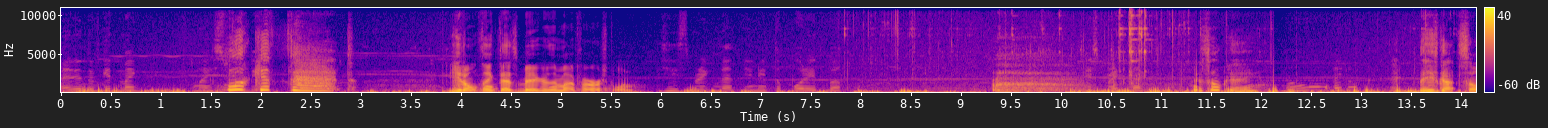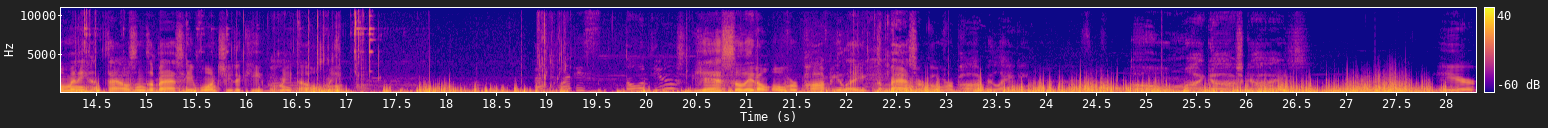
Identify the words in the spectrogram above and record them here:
I need to get my my Look at that. You don't think that's bigger than my first one? She's pregnant. You need to put it back. She's pregnant. It's okay. No, I don't. He's got so many thousands of bass, he wants you to keep them, he told me. That's what he's told you. Yes, so they don't overpopulate. The bass are overpopulating. Oh my gosh, guys. Here.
